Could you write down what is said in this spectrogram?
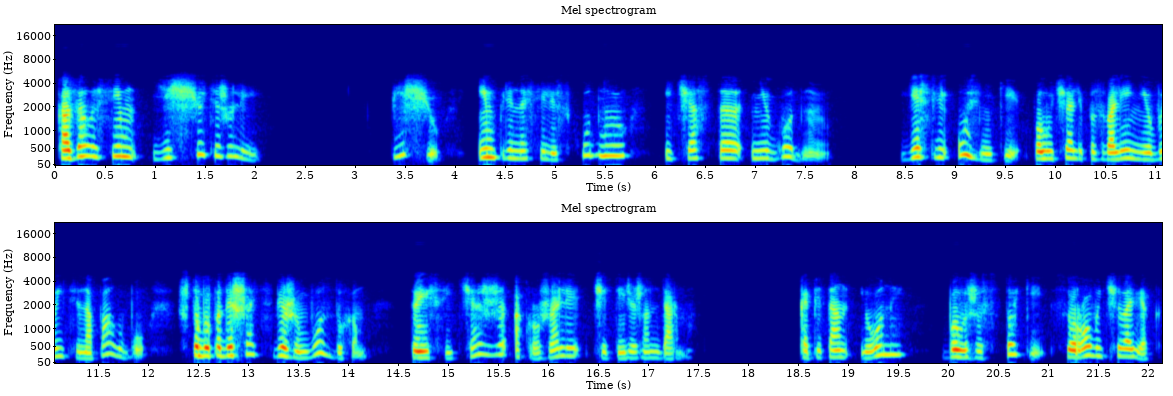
казалась им еще тяжелее. Пищу им приносили скудную и часто негодную. Если узники получали позволение выйти на палубу, чтобы подышать свежим воздухом, то их сейчас же окружали четыре жандарма. Капитан Ионы был жестокий, суровый человек,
